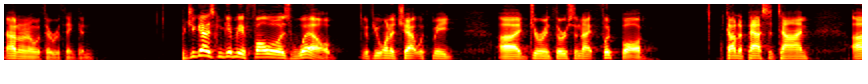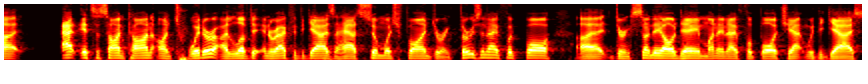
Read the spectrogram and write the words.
I don't know what they were thinking. But you guys can give me a follow as well if you want to chat with me uh, during Thursday Night Football. Kind of pass the time. Uh, at It's Hassan Khan on Twitter. I love to interact with you guys. I had so much fun during Thursday night football, uh, during Sunday all day, Monday night football, chatting with you guys.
